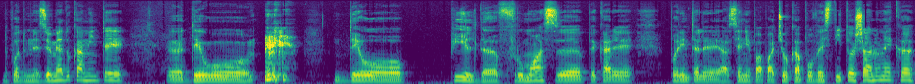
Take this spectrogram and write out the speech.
după Dumnezeu. Mi-aduc aminte uh, de o, de o pildă frumoasă pe care părintele Arsenie Papacioc a povestit-o și anume că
